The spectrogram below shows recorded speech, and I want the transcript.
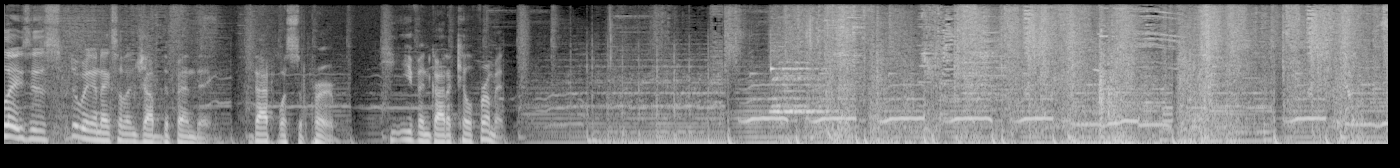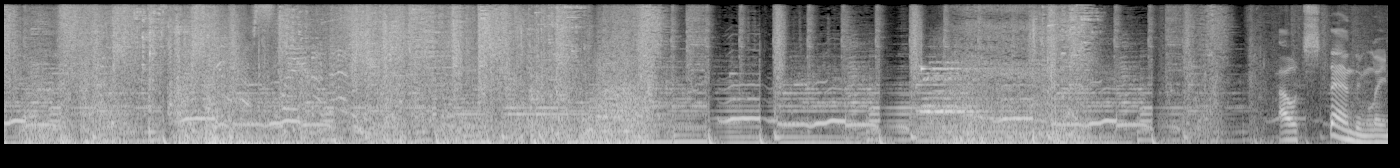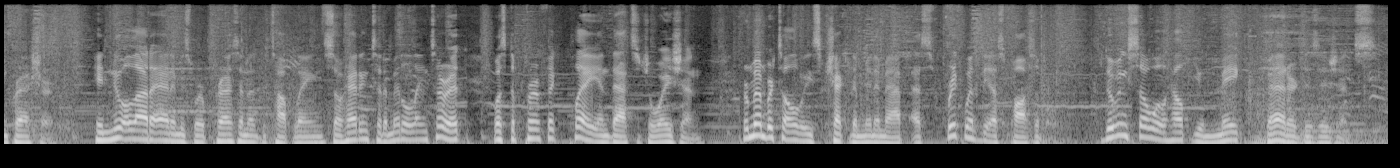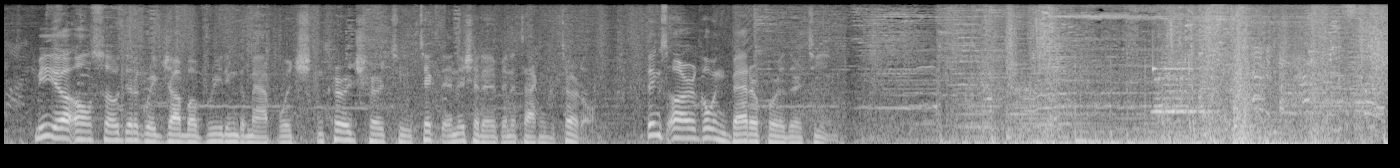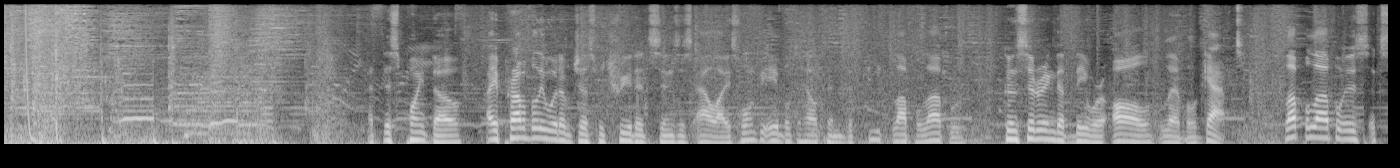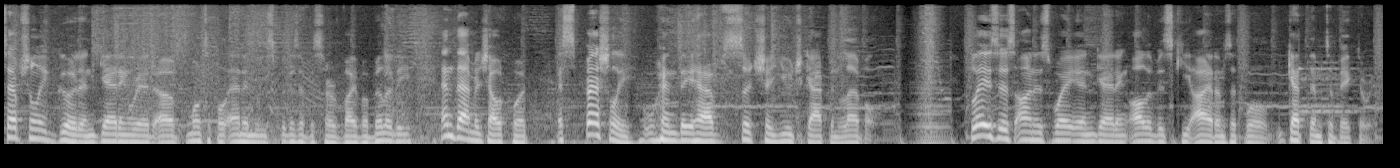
Blaze is doing an excellent job defending. That was superb. He even got a kill from it. Outstanding lane pressure. He knew a lot of enemies were present at the top lane, so heading to the middle lane turret was the perfect play in that situation. Remember to always check the minimap as frequently as possible. Doing so will help you make better decisions. Mia also did a great job of reading the map which encouraged her to take the initiative in attacking the turtle. Things are going better for their team. At this point though, I probably would have just retreated since his allies won't be able to help him defeat Lapu Lapu considering that they were all level gapped. Lapu Lapu is exceptionally good in getting rid of multiple enemies because of his survivability and damage output, especially when they have such a huge gap in level. Blaze is on his way in getting all of his key items that will get them to victory.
